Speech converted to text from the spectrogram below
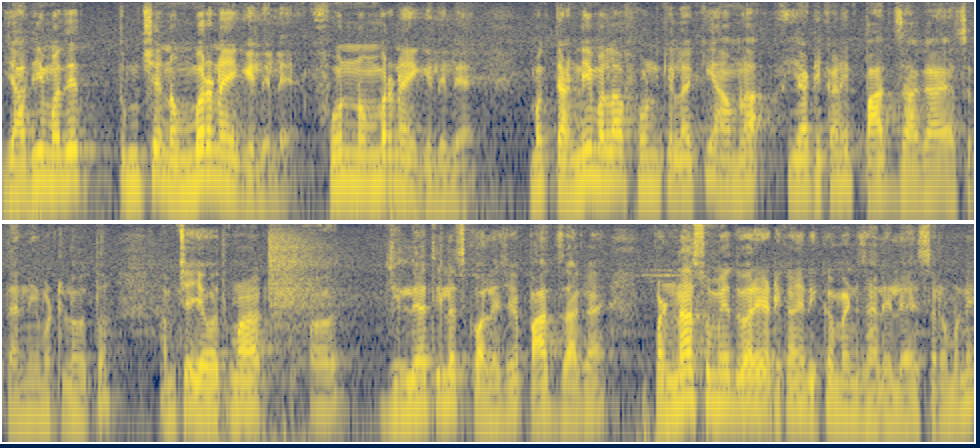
यादीमध्ये तुमचे नंबर नाही गेलेले आहे फोन नंबर नाही गेलेले आहे. मग त्यांनी मला फोन केला की आम्हाला या ठिकाणी पाच जागा आहे असं त्यांनी म्हटलं होतं. आमच्या यवतमाळ जिल्ह्यातीलच कॉलेज आहे. पाच जागा आहे. पन्नास उमेदवार या ठिकाणी रिकमेंड झालेले आहे सर म्हणे.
